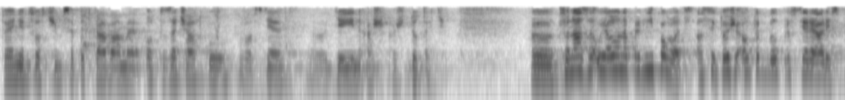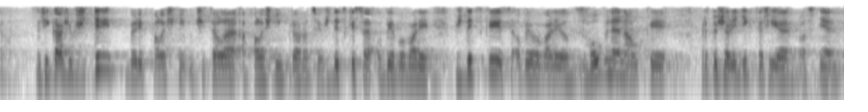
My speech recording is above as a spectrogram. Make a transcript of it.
To je něco, s čím se potkáváme od začátku vlastně eh, dějin až, až doteď. Eh, co nás zaujalo na první pohled? Asi to, že autor byl prostě realista. Říká, že vždy byli falešní učitelé a falešní proroci. Vždycky se objevovali, vždycky se objevovaly zhoubné nauky, protože lidi, kteří je vlastně eh,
